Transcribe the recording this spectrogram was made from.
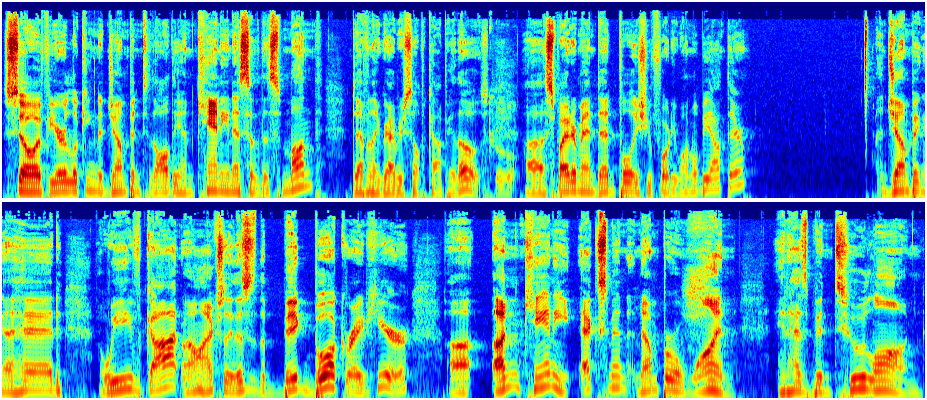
so if you're looking to jump into all the uncanniness of this month, definitely grab yourself a copy of those. Cool. Uh, Spider Man Deadpool issue 41 will be out there. Jumping ahead, we've got, well, actually, this is the big book right here uh, Uncanny X Men number one. It has been too long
